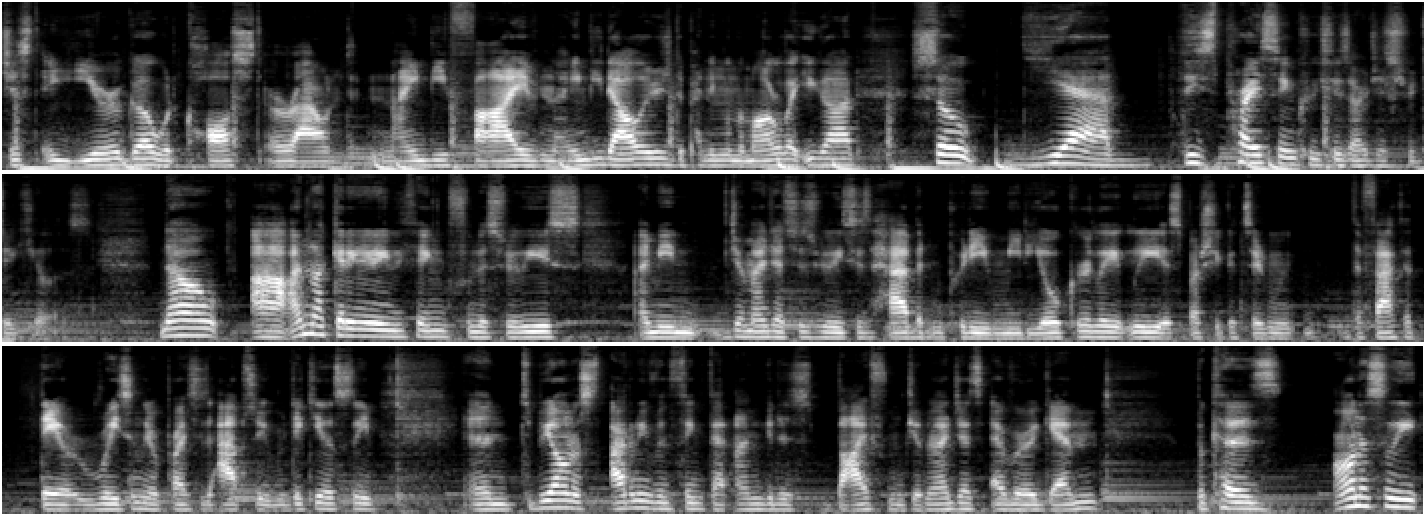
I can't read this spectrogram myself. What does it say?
just a year ago would cost around $95, $90, depending on the model that you got. So, yeah, these price increases are just ridiculous. Now, uh, I'm not getting anything from this release. I mean, Gemini Jets' releases have been pretty mediocre lately, especially considering the fact that they are raising their prices absolutely ridiculously. And to be honest, I don't even think that I'm gonna buy from Gemini Jets ever again, because honestly,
